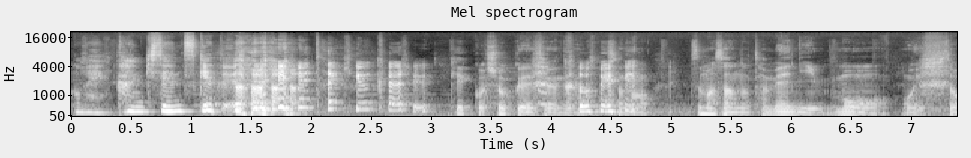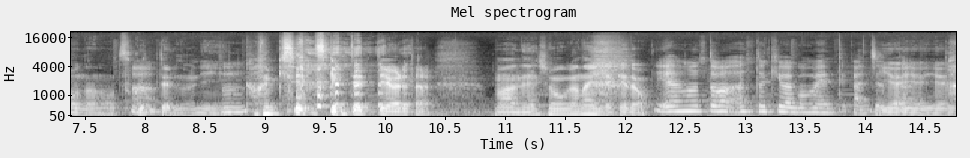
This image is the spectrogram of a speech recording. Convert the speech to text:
ごめん換気扇つけて。結構ショックですよね。その妻さんのためにもう美味しそうなのを作ってるのに、うん。うん換気扇つけてって言われたら まあねしょうがないんだけど。いや本当はあの時はごめんって感じだった。いやいやいやいや。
